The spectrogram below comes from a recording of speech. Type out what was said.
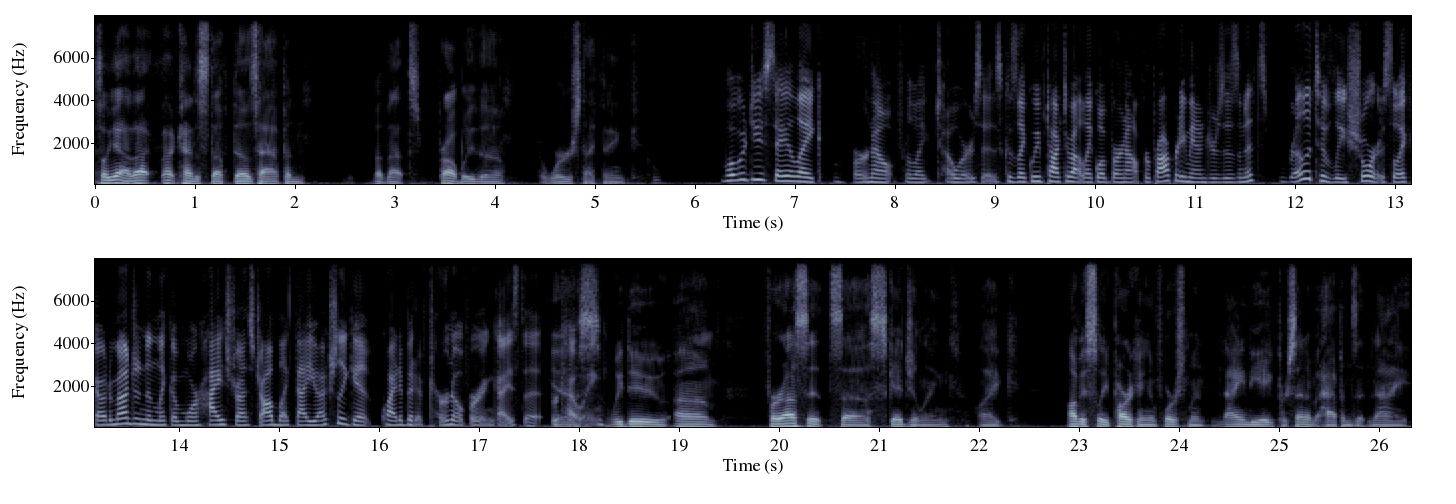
so yeah, that that kind of stuff does happen, but that's probably the the worst I think. What would you say like burnout for like towers is? Because like we've talked about like what burnout for property managers is, and it's relatively short. So like I would imagine in like a more high stress job like that, you actually get quite a bit of turnover in guys that are towing. We do. Um, for us, it's uh, scheduling. Like, obviously, parking enforcement, 98% of it happens at night.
